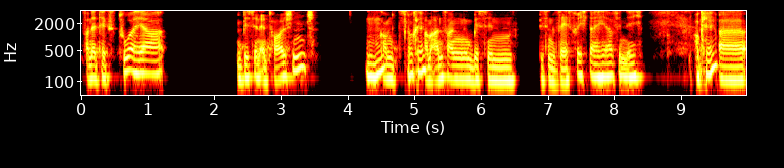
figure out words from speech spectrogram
von der Textur her ein bisschen enttäuschend. Mhm. Kommt Okay. am Anfang ein bisschen, bisschen wässrig daher, finde ich. Okay. Äh,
